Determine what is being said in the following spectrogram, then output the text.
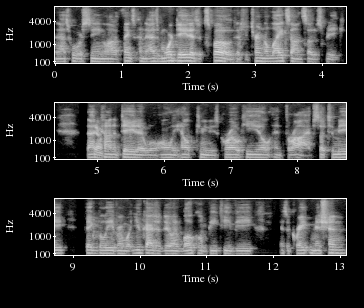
and that's what we're seeing a lot of things. And as more data is exposed, as you turn the lights on, so to speak, that Yeah. kind of data will only help communities grow, heal, and thrive. So, to me, big believer in what you guys are doing. Local BTV is a great mission.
